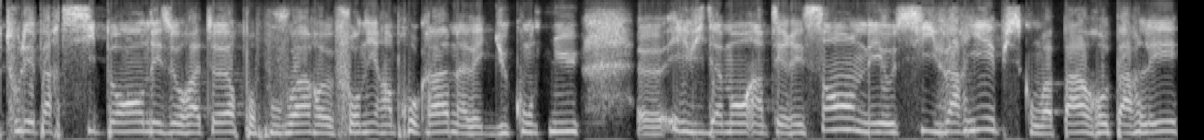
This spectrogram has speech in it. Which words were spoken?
tous les participants, des orateurs, pour pouvoir euh, fournir un programme avec du contenu évidemment intéressant, mais aussi varié, puisqu'on va pas reparler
